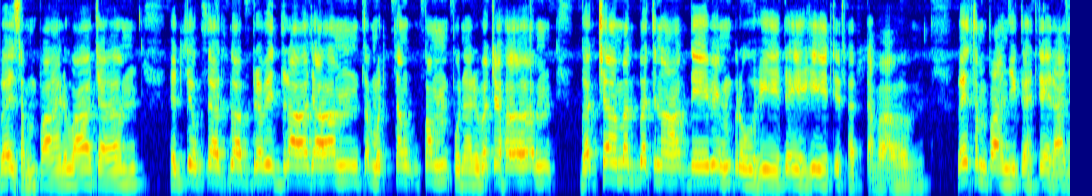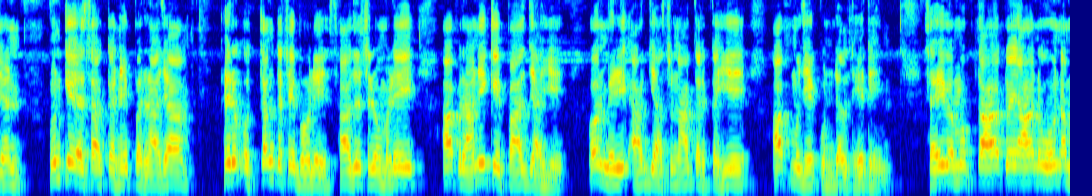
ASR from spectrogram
वै सम्पावाच इत्युक्तब्रविद्राजा समुत्तम पुनर्वच। गच्छ मद्वचना देवी ब्रूहि देही सत्तम। वे सम्पान जी कहते, राजन, उनके ऐसा कहने पर राजा फिर उत्तंक से बोले, साधु श्रोमणे आप रानी के पास जाइए। और मेरी आज्ञा सुनाकर कहिए, आप मुझे कुंडल दे दें। शैव मुक्ता त्वयानूनम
